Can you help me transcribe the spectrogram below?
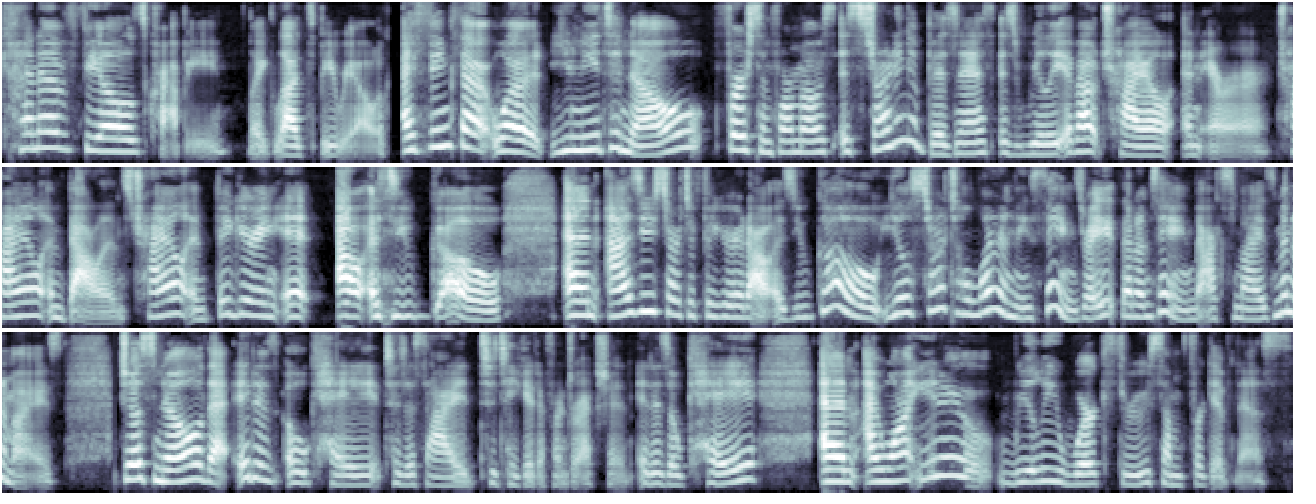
kind of feels crappy. Like, let's be real. I think that what you need to know, first and foremost, is starting a business is really about trial and error, trial and balance, trial and figuring it out as you go. And as you start to figure it out as you go, you'll start to learn these things, right? That I'm saying maximize, minimize. Just know that it is okay to decide to take a different direction. It is okay. And I want you to really work through some forgiveness.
